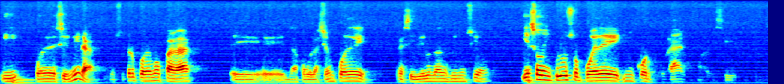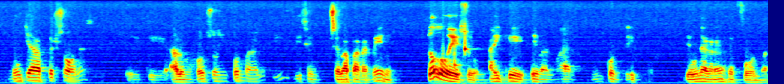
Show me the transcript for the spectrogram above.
Y puede decir, mira, nosotros podemos pagar, eh, la población puede recibir una disminución, y eso incluso puede incorporar, como decir, muchas personas eh, que a lo mejor son informales y dicen, se va a pagar menos. Todo eso hay que evaluar en un contexto de una gran reforma.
